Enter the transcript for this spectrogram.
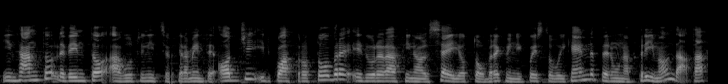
Intanto l'evento ha avuto inizio chiaramente oggi, il 4 ottobre, e durerà fino al 6 ottobre, quindi questo weekend per una prima ondata,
